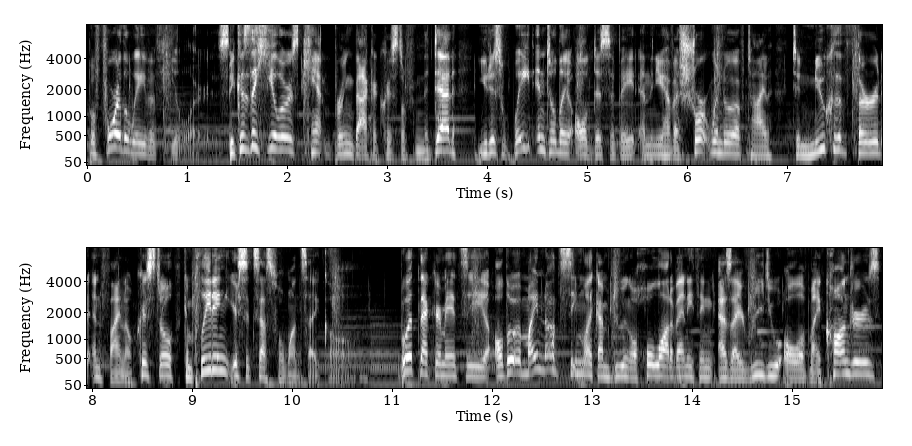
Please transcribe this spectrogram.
before the wave of healers. Because the healers can't bring back a crystal from the dead, you just wait until they all dissipate, and then you have a short window of time to nuke the third and final crystal, completing your successful one cycle. But with Necromancy, although it might not seem like I'm doing a whole lot of anything as I redo all of my conjures,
